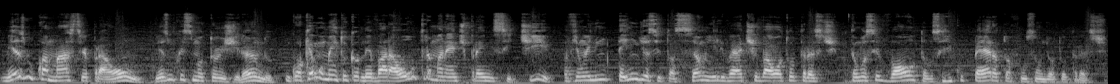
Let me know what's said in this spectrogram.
mesmo com a master para on, mesmo com esse motor girando, em qualquer momento que eu levar a outra manete para MCT, o avião ele entende a situação e ele vai ativar o autotrust. Então você volta, você recupera a tua função de autotrust.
